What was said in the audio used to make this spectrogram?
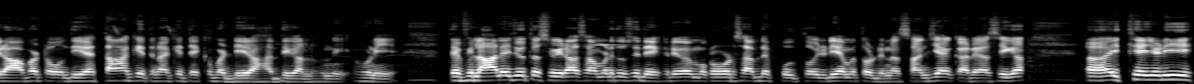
ਗਿਰਾਵਟ ਆਉਂਦੀ ਹੈ, ਤਾਂ ਕਿਤੇ ਨਾ ਕਿਤੇ ਇੱਕ ਵੱਡੀ ਰਾਹਤ ਦੀ ਗੱਲ ਹੋਣੀ ਹੋਣੀ ਹੈ। ਤੇ ਫਿਲਹਾਲ ਇਹ ਜੋ ਤਸਵੀਰਾਂ ਸਾਹਮਣੇ ਤੁਸੀਂ ਦੇਖ ਰਹੇ ਹੋ ਮਕਰੋੜ ਸਾਹਿਬ ਦੇ ਪੁਲ ਤੋਂ ਜਿਹੜੀਆਂ ਮੈਂ ਤੁਹਾਡੇ ਨਾਲ ਸਾਂਝੀਆਂ ਕਰ ਰਿਹਾ ਸੀਗਾ ਇੱਥੇ ਜਿਹੜੀ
